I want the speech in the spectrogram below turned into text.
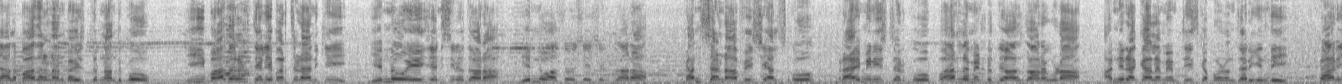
చాలా బాధలను అనుభవిస్తున్నందుకు ఈ బాధలను తెలియపరచడానికి ఎన్నో ఏజెన్సీల ద్వారా ఎన్నో అసోసియేషన్ ద్వారా కన్సర్న్ ఆఫీషియల్స్కు ప్రైమ్ మినిస్టర్కు పార్లమెంటు ద్వారా కూడా అన్ని రకాల మేము తీసుకుపోవడం జరిగింది. కానీ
